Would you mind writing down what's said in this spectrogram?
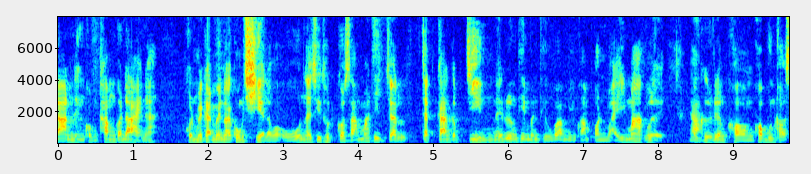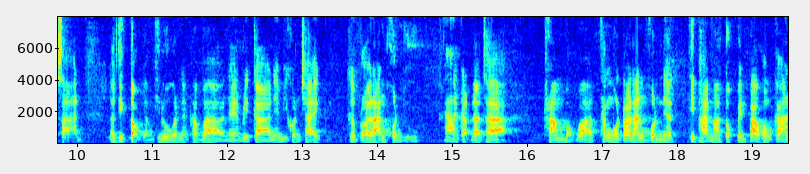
ด้านหนึ่งของทรัมป์ก็ได้นะ คนอเมริกันไม่น้อยคงเชียร์แหล้วว่าโอ้ในที่สุดก็สามารถที่จะจัดการกับจีนในเรื่องที่มันถือว่ามีความอ่อนไหวมากเลยค่ะก็คือเรื่องของข้อมูลข่าวสาร แล้วทิกตอกอย่างที่รู้กันนะครับว่าในอเมริกาเนี่ยมีคนใช้เกือบร้อยล้านคนอยู่ค่ะนะครับแล้วถ้าทรัมป์บอกว่าทั้งหมดร้อยล้านคนเนี่ยที่ผ่านมาตกเป็นเป้าของการ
